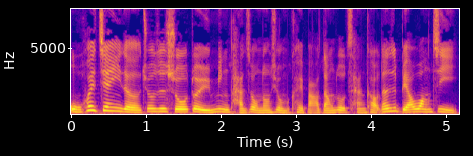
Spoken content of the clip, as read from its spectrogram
我会建议的，就是说，对于命盘这种东西，我们可以把它当做参考，但是不要忘记，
